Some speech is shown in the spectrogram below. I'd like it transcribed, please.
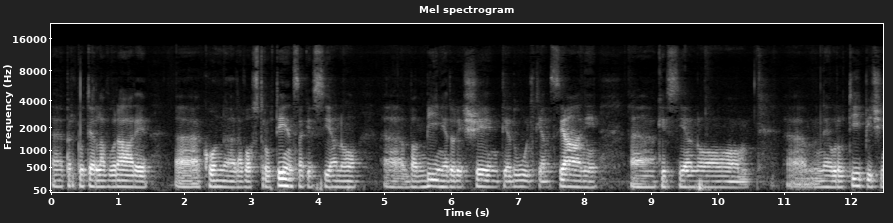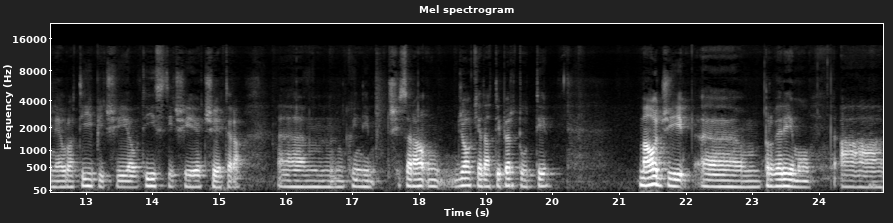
eh, per poter lavorare eh, con la vostra utenza, che siano bambini, adolescenti, adulti, anziani, che siano ehm, neurotipici, neuroatipici, autistici, eccetera. Ehm, quindi ci saranno giochi adatti per tutti, ma oggi ehm, proveremo a,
